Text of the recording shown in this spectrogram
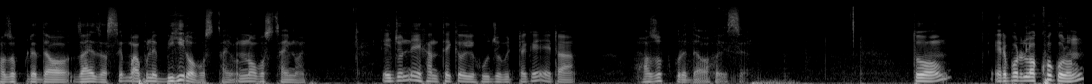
হজব করে দেওয়া যায় যাচ্ছে মাফুলে বিহির অবস্থায়, অন্য অবস্থায় নয়। এই জন্য এখান থেকে ওই হু জমিরটাকে এটা হজব করে দেওয়া হয়েছে। তো এরপর লক্ষ্য করুন,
